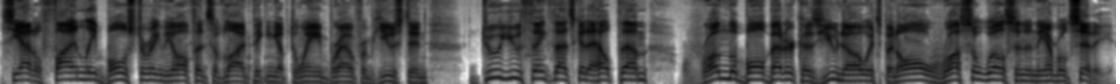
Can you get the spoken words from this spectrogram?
Seattle finally bolstering the offensive line, picking up Duane Brown from Houston. Do you think that's going to help them run the ball better? Because you know it's been all Russell Wilson in the Emerald City.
